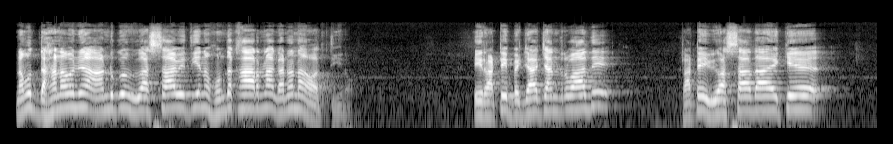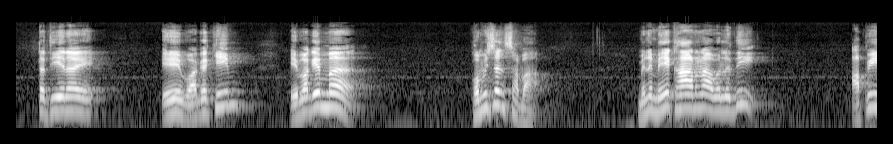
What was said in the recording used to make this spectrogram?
නමුත් දහනවන ආණ්ඩුක්‍ර විවස්සාාවේ තියෙන හොඳ කාරණ ගණනාවක් තියෙනවා. ඒ රටේ ප්‍රජාචන්ත්‍රවාදය රටේ විවස්සාදායකයට තියෙන ඒ වගකීම් ඒ වගේම කොමිසන් සභා මෙන මේ කාරණාවලදී අපි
